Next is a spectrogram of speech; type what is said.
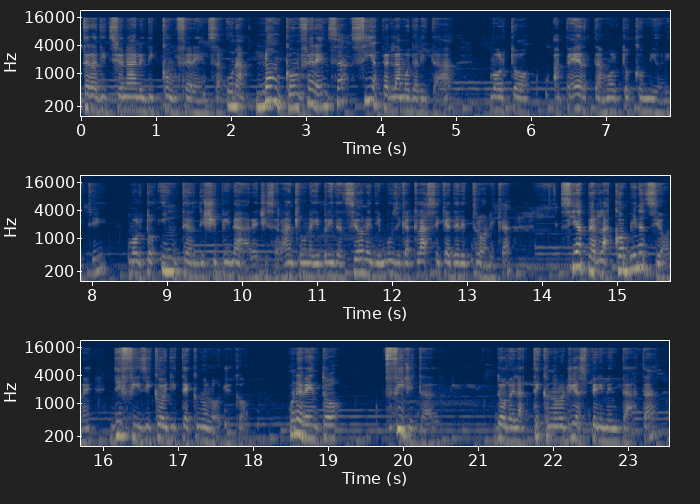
tradizionale di conferenza, una non conferenza sia per la modalità molto aperta, molto community, molto interdisciplinare, ci sarà anche una ibridazione di musica classica ed elettronica, sia per la combinazione di fisico e di tecnologico. Un evento digital, dove la tecnologia sperimentata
